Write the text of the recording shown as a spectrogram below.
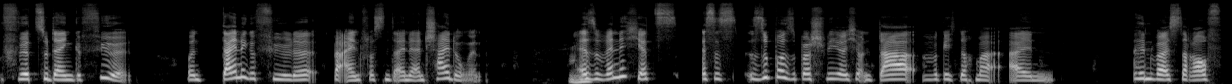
führt zu deinen Gefühlen. Und deine Gefühle beeinflussen deine Entscheidungen. Mhm. Also wenn ich jetzt es ist super, super schwierig und da wirklich nochmal ein Hinweis darauf,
